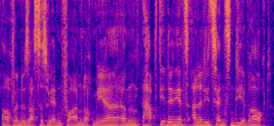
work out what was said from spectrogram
Auch wenn du sagst, es werden vor allem noch mehr. Ähm, habt ihr denn jetzt alle Lizenzen, die ihr braucht?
